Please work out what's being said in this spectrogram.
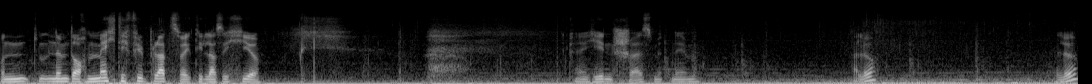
Und nimmt auch mächtig viel Platz weg. Die lasse ich hier. Kann ich jeden Scheiß mitnehmen. Hallo? Hallo?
